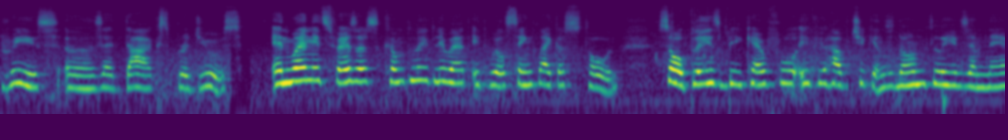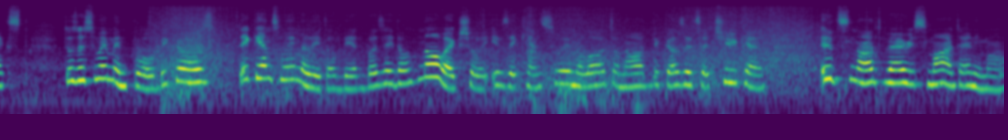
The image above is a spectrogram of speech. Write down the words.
grease uh, that ducks produce. And when its feathers completely wet, it will sink like a stone. So please be careful if you have chickens. Don't leave them next to the swimming pool because they can swim a little bit, but they don't know actually if they can swim a lot or not because it's a chicken. It's not very smart anymore,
